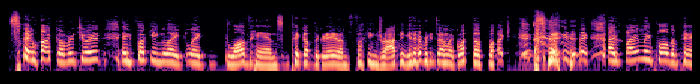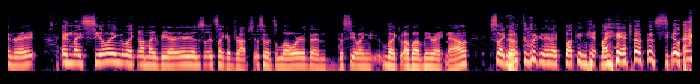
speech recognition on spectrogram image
So I walk over to it and fucking like like glove hands pick up the grenade. And I'm fucking dropping it every time. Like what the fuck? So anyway, I finally pulled a pin right, and my ceiling like on my VR area is it's like a drop, so it's lower than the ceiling like above me right now. So I go to throw the grenade, I fucking hit my hand on the ceiling,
